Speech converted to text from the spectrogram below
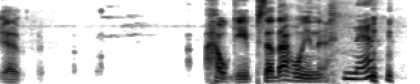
É... Alguém precisa dar ruim, né? Né?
